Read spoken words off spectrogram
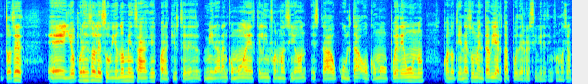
Entonces, eh, yo por eso les subí unos mensajes para que ustedes miraran cómo es que la información está oculta o cómo puede uno, cuando tiene su mente abierta, puede recibir esa información.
